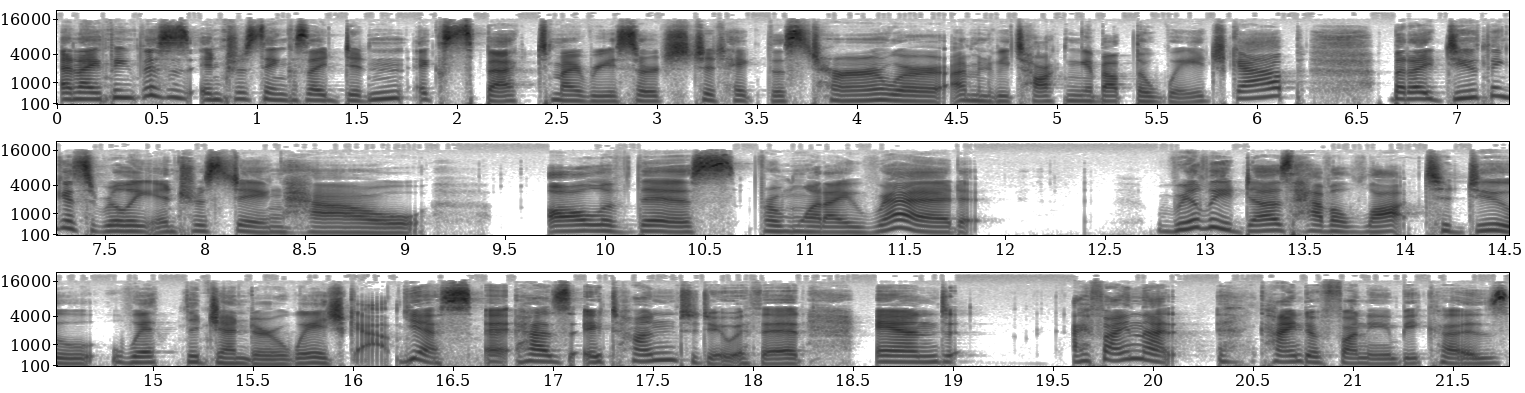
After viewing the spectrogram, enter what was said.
And I think this is interesting because I didn't expect my research to take this turn where I'm going to be talking about the wage gap. But I do think it's really interesting how all of this, from what I read, really does have a lot to do with the gender wage gap. Yes, it has a ton to do with it. And I find that kind of funny because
